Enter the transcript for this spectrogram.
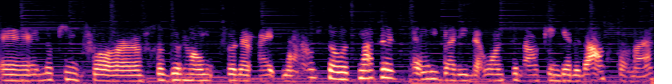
uh, looking for, for good homes for them right now. So it's not that anybody that wants a dog can get a dog from us.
